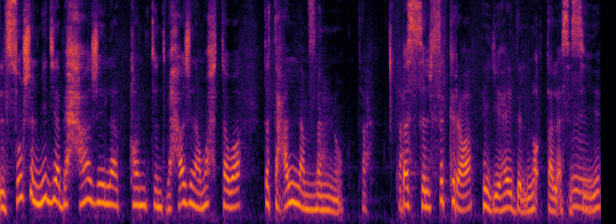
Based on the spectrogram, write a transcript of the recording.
ال social media بحاجة ل content بحاجة لمحتوى تتعلم صح. منه. صح صح. بس الفكرة هي هيدي النقطة الأساسية.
